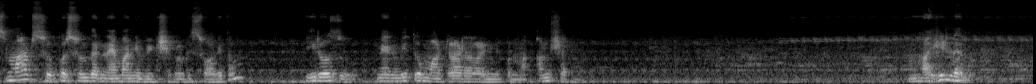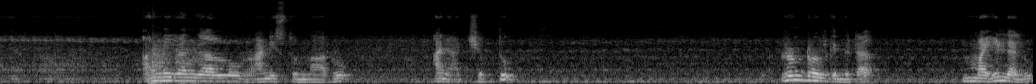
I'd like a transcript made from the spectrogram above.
స్మార్ట్ సూపర్ సుందర్ నేమాన్ని వీక్షకులకు స్వాగతం. ఈరోజు నేను మీతో మాట్లాడాలనుకున్న అంశం మహిళలు అన్ని రంగాల్లో రాణిస్తున్నారు అని చెప్తూ రెండు రోజుల కిందట మహిళలు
